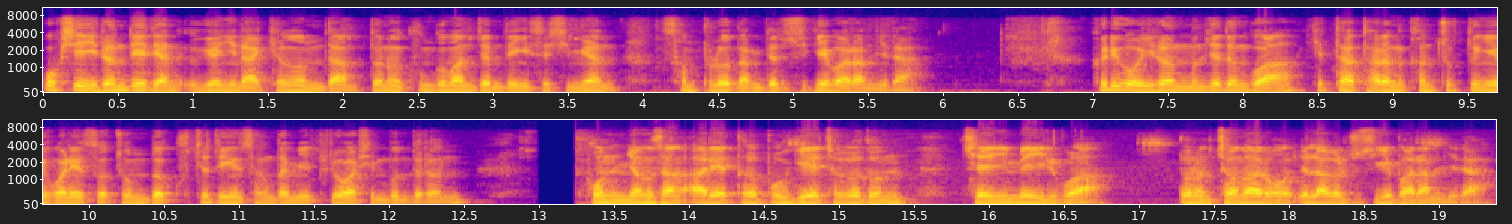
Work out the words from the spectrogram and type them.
혹시 이런 데에 대한 의견이나 경험담 또는 궁금한 점 등이 있으시면 선플로 남겨주시기 바랍니다. 그리고 이런 문제 등과 기타 다른 건축 등에 관해서 좀 더 구체적인 상담이 필요하신 분들은 본 영상 아래 더보기에 적어둔 제 이메일과 또는 전화로 연락을 주시기 바랍니다.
